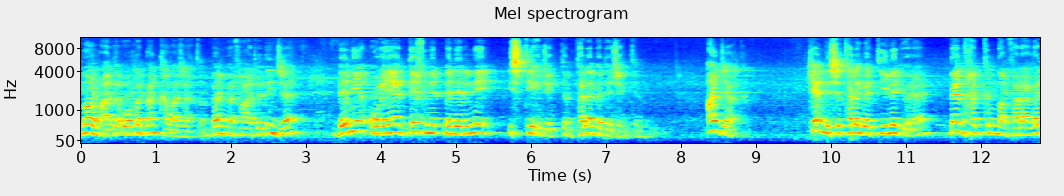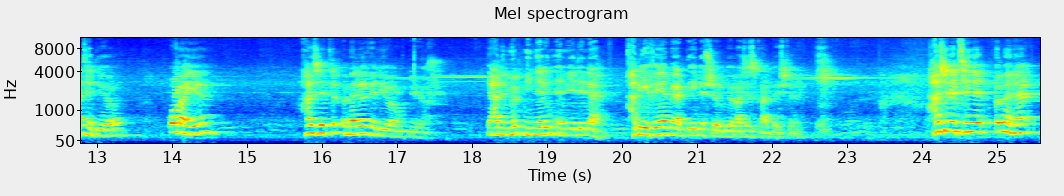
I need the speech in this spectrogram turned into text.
Normalde orada ben kalacaktım. Ben vefat edince beni oraya defnetmelerini isteyecektim, talep edecektim. Ancak kendisi talep ettiğine göre ben hakkımdan feragat ediyorum. Orayı Hazreti Ömer'e veriyorum diyor. Yani müminlerin emirine, halifeye verdiğini söylüyor aziz kardeşlerim. Hazreti Ömer'e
